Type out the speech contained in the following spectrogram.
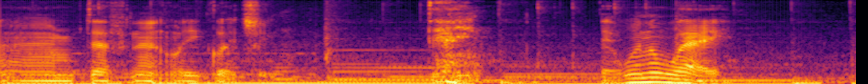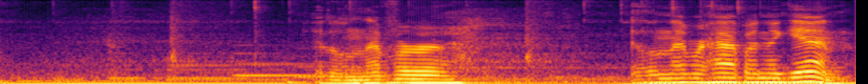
I'm definitely glitching. Dang. It went away. It it'll never, it'll never happen again.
